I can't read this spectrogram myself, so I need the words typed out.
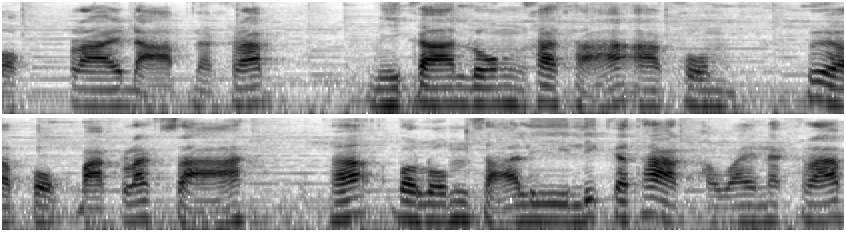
อกปลายดาบนะครับ มีการลงคาถาอาคม เพื่อปกปักรักษา พระบรมสารีริกธาตุเอาไว้นะครับ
